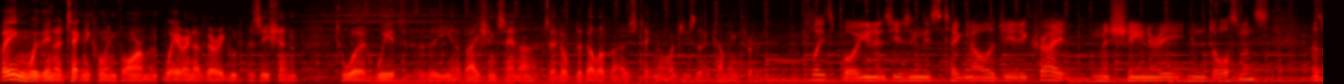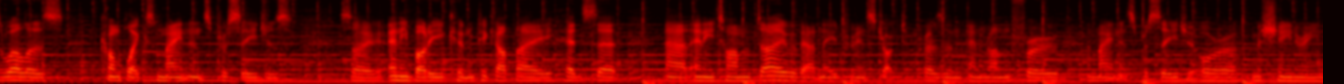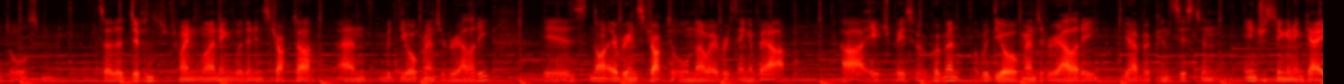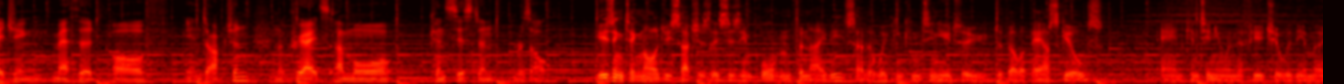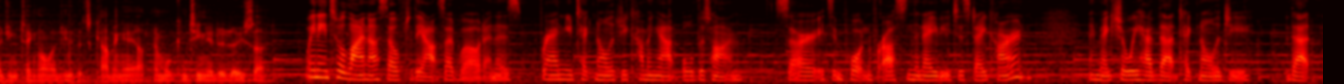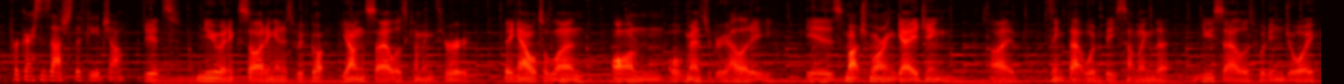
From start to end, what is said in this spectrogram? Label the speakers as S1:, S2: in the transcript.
S1: Being within a technical environment, we're in a very good position to work with the Innovation Centre to help develop those technologies that are coming through.
S2: Fleet Support Units using this technology to create machinery endorsements as well as complex maintenance procedures. So anybody can pick up a headset at any time of day without need for an instructor present and run through a maintenance procedure or a machinery endorsement.
S3: So the difference between learning with an instructor and with the augmented reality is not every instructor will know everything about uh, each piece of equipment. With the augmented reality, you have a consistent, interesting and engaging method of induction that creates a more consistent result.
S1: Using technology such as this is important for Navy so that we can continue to develop our skills and continue in the future with the emerging technology that's coming out and will continue to do so.
S4: We need to align ourselves to the outside world and there's brand new technology coming out all the time. So it's important for us in the Navy to stay current and make sure we have that technology that progresses us to the future.
S3: It's new and exciting and as we've got young sailors coming through, being able to learn on augmented reality is much more engaging. I think that would be something that new sailors would enjoy.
